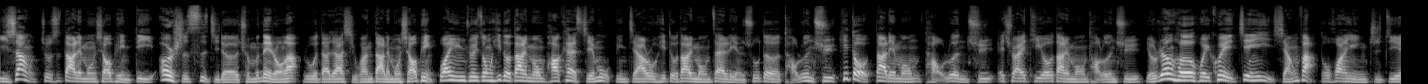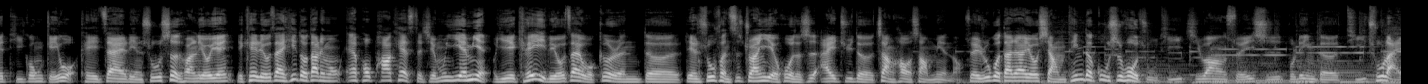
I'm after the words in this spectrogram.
以上就是大联盟小品第二十四集的全部内容啦。如果大家喜欢大联盟小品，欢迎追踪 Hito 大联盟 Podcast 节目，并加入 Hito 大联盟在脸书的讨论区 Hito 大联盟讨论区 H I T O 大联盟讨论区。有任何回馈建议想法，都欢迎直接提供给我。可以在脸书社团留言，也可以留在 Hito 大联盟 Apple Podcast 的节目页面，也可以留在我个人的脸书粉丝专业或者是 IG 的账号上面哦。所以如果大家有想听的故事或主题，希望随时不吝的提出来。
